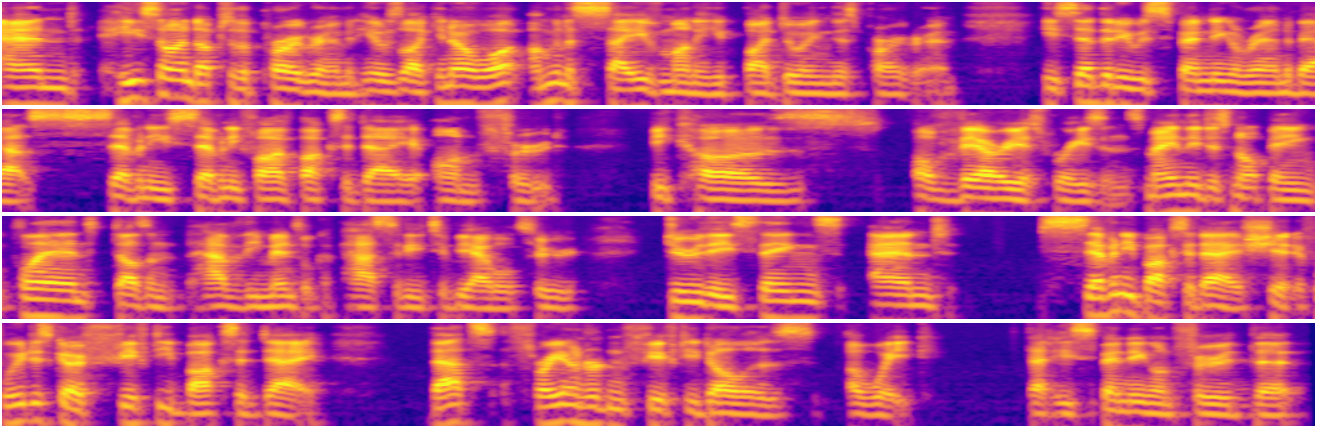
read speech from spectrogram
and he signed up to the program and he was like, you know what? I'm going to save money by doing this program. He said that he was spending around about 70, 75 bucks a day on food because of various reasons, mainly just not being planned, doesn't have the mental capacity to be able to do these things. And 70 bucks a day, shit, if we just go 50 bucks a day, that's $350 a week that he's spending on food that,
